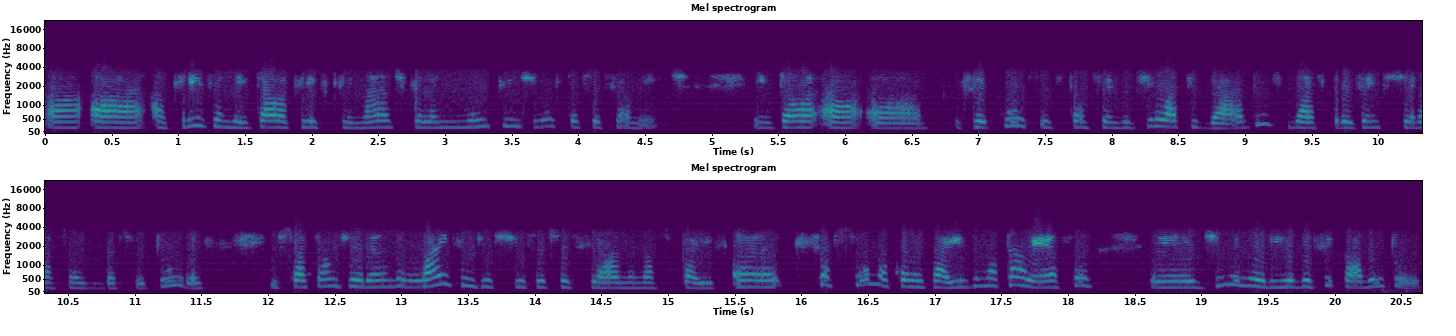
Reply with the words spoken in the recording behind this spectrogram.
A, a, a crise ambiental, a crise climática, ela é muito injusta socialmente. Então, a, os recursos estão sendo dilapidados das presentes gerações e das futuras e só estão gerando mais injustiça social no nosso país. É, que se assuma como país uma tarefa é, de melhoria desse quadro todo.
